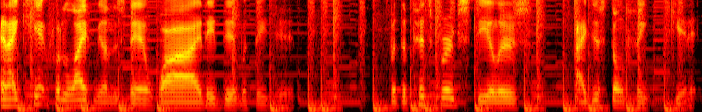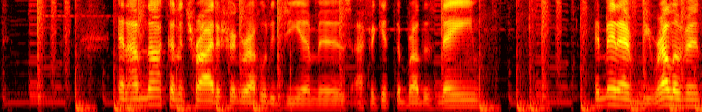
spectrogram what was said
And I can't for the life of me understand why they did what they did. But the Pittsburgh Steelers, I just don't think get it. And I'm not going to try to figure out who the GM is. I forget the brother's name. It may not even be relevant.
